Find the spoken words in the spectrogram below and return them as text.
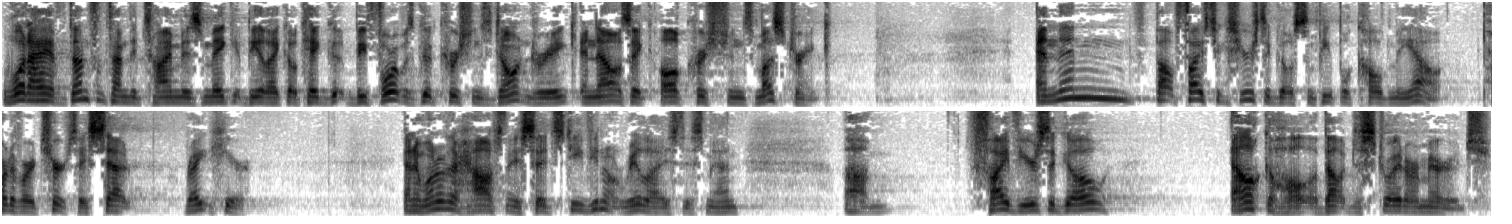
what I have done from time to time is make it be like, okay, good, before it was good Christians don't drink, and now it's like all Christians must drink. And then about five, six years ago, some people called me out, part of our church. They sat right here. And I went over their house and they said, Steve, you don't realize this, man. Um, five years ago, alcohol about destroyed our marriage.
